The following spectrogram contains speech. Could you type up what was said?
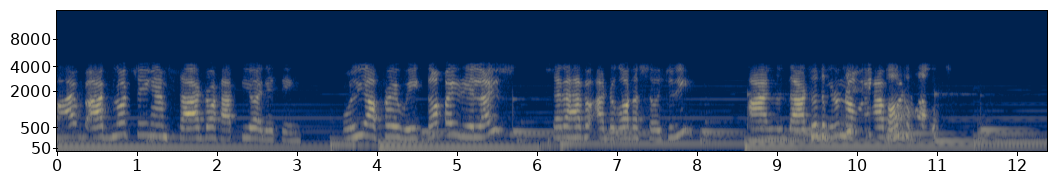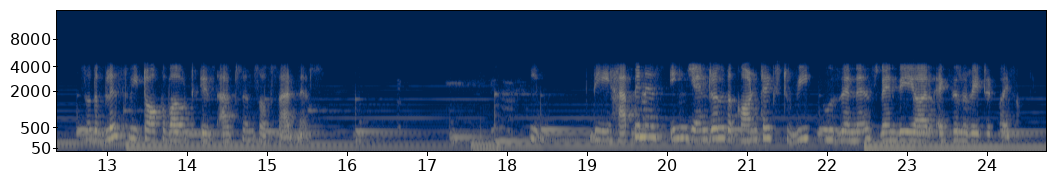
I, I I'm not saying I'm sad or happy or anything. Only after I wake up, I realize that I have undergone a surgery and that so the you know we talk about so the bliss we talk about is absence of sadness mm. The happiness in general the context we use in is when we are exhilarated by something.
